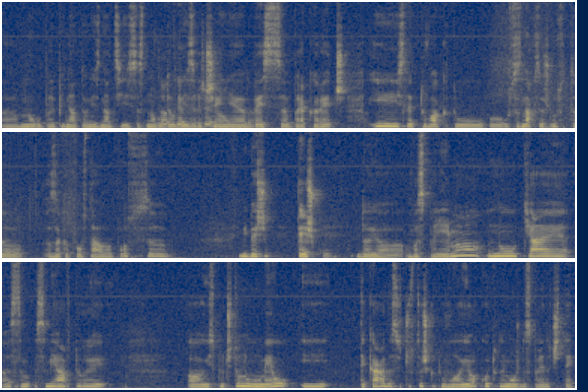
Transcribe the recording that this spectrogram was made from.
а, много препинателни знаци, с много Да, дълги изречения, много, да. без а, пряка реч. И след това, като а, осъзнах всъщност а, за какво става въпрос, а, ми беше тежко да я възприема, но тя е, а, сам, самия автор е а, изключително умел и те кара да се чувстваш като воайор, който не може да спре да чете.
